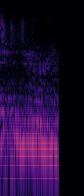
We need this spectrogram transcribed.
Legendary.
